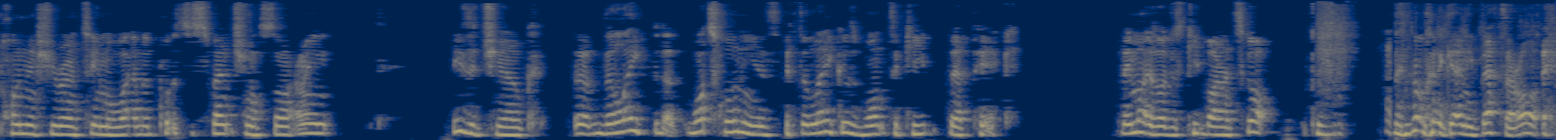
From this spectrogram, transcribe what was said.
punish your own team or whatever, put a suspension or something. I mean, he's a joke. Uh, the Lake. What's funny is if the Lakers want to keep their pick, they might as well just keep Byron Scott because they're not going to get any better, are they?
